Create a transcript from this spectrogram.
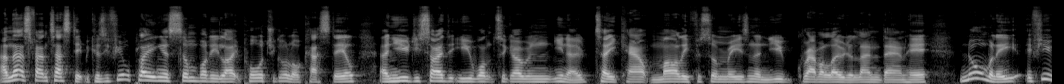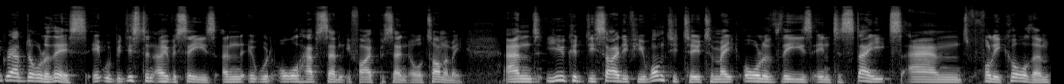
And that's fantastic because if you're playing as somebody like Portugal or Castile and you decide that you want to go and, you know, take out Mali for some reason and you grab a load of land down here, normally if you grabbed all of this, it would be distant overseas and it would all have 75% autonomy. And you could decide if you wanted to to make all of these into states and fully core them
